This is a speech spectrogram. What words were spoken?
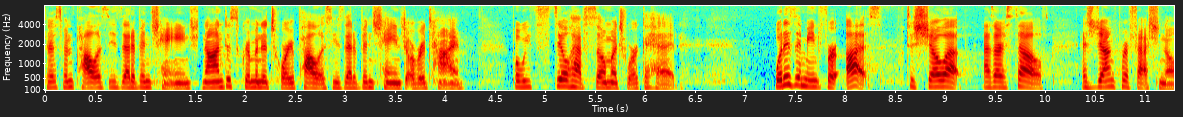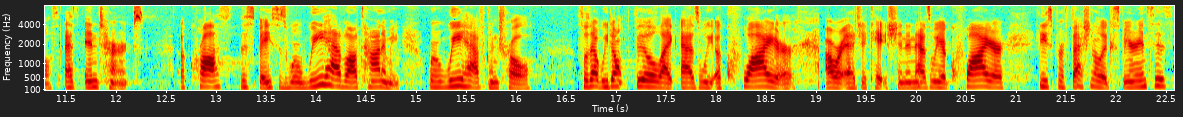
there's been policies that have been changed, non discriminatory policies that have been changed over time, but we still have so much work ahead. What does it mean for us to show up as ourselves, as young professionals, as interns, across the spaces where we have autonomy, where we have control, so that we don't feel like as we acquire our education and as we acquire these professional experiences,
